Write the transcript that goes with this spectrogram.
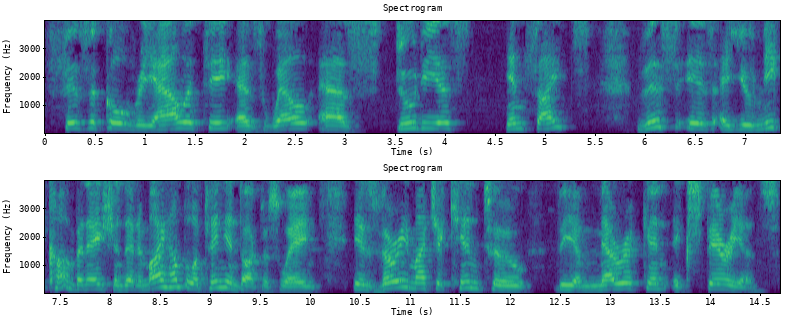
physical reality as well as studious insights. This is a unique combination that, in my humble opinion, Dr. Swain, is very much akin to the American experience.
